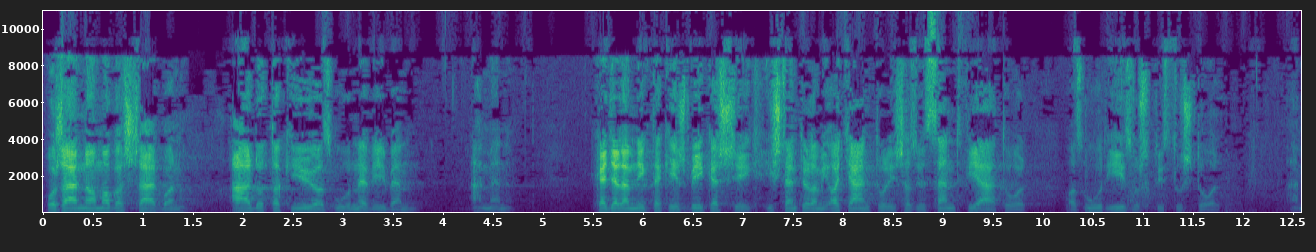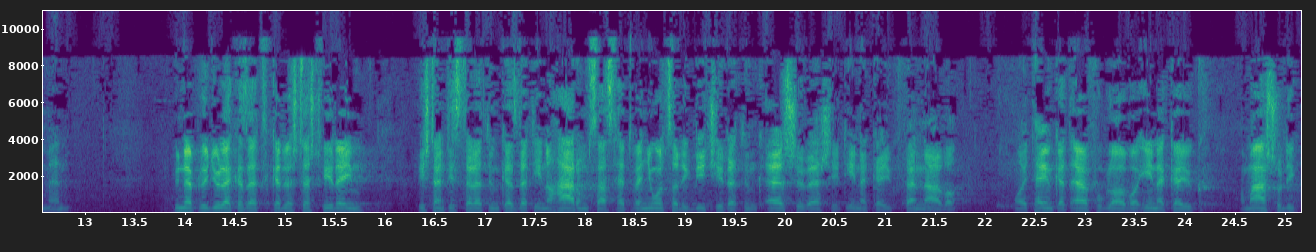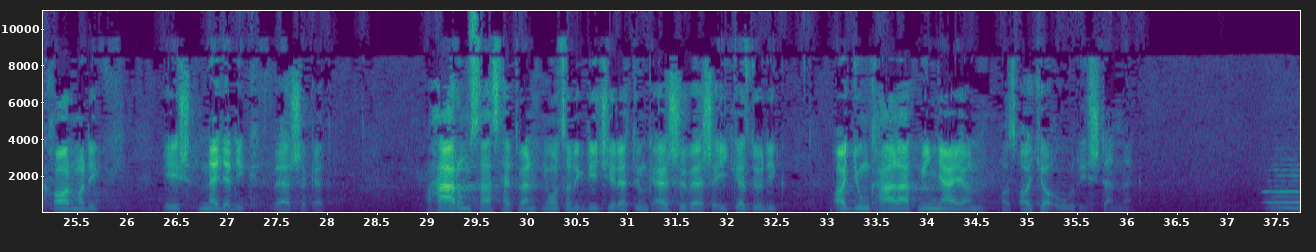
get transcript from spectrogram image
Hozsánna a magasságban, áldott, aki ő az Úr nevében. Amen. Kegyelem néktek és békesség Istentől, ami atyánktól és az ő szent fiától, az Úr Jézus Krisztustól. Amen. Ünneplő gyülekezet, kedves testvéreim, Isten tiszteletünk kezdetén a 378. dicséretünk első versét énekeljük fennállva, majd helyünket elfoglalva énekeljük a második, harmadik és negyedik verseket. A 378. dicséretünk első verse így kezdődik. Adjunk hálát minnyájan az Atya Úr Istennek. A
